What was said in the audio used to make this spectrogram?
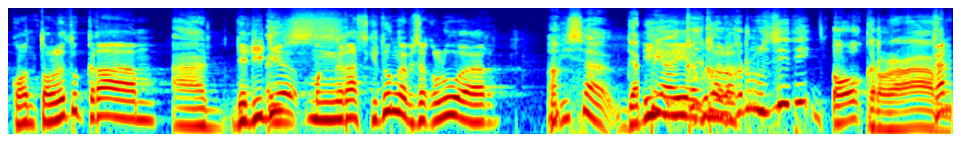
kontol itu kram. Ad- Jadi dia is- mengeras gitu nggak bisa keluar. bisa. Tapi Iya, iya, Kan kalau kan mesti di Oh keram. Kan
